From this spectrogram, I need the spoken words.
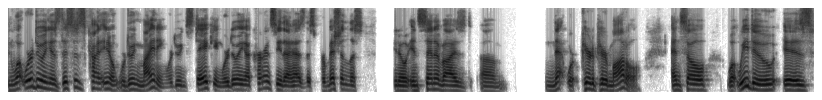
And what we're doing is this is kind of you know we're doing mining, we're doing staking, we're doing a currency that has this permissionless you know incentivized um, network peer-to-peer model and so what we do is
